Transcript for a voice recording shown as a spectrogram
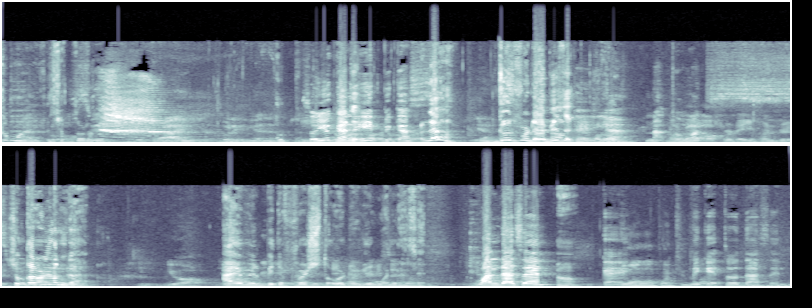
Come on. Sakto lang. Sweet. The values you're putting in it. So you can eat because Yeah. Good for diabetes. okay, yeah, not too much. offered 800. So karon lang ga. You all. you I will be the first to order you one dozen. One dozen? Oh. Okay. You want 1.2? Make it two dozen.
